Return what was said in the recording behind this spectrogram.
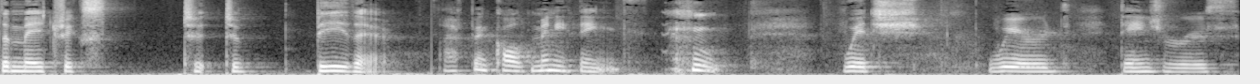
the matrix to to be there? I've been called many things, which weird, dangerous.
